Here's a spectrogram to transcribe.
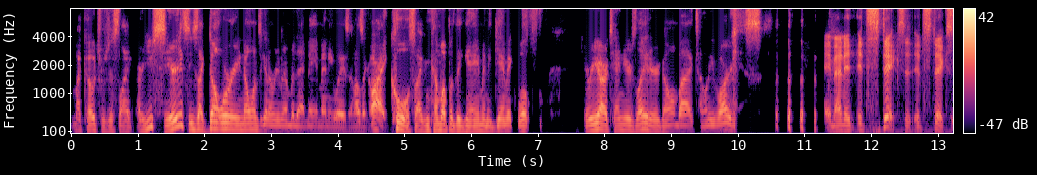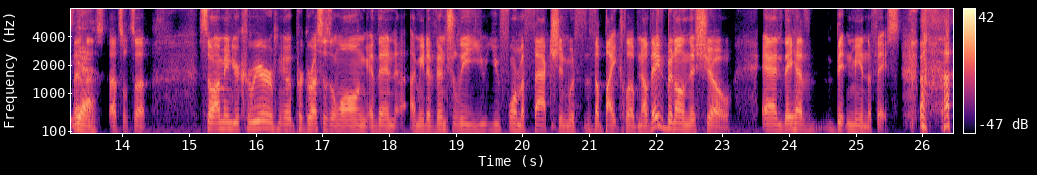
my coach was just like are you serious he's like don't worry no one's going to remember that name anyways and i was like all right cool so i can come up with a game and a gimmick well here we are 10 years later going by tony vargas hey man it, it sticks it, it sticks that, yeah. That's, that's what's up so i mean your career you know, progresses along and then i mean eventually you you form a faction with the bike club now they've been on this show and they have bitten me in the face Yes.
